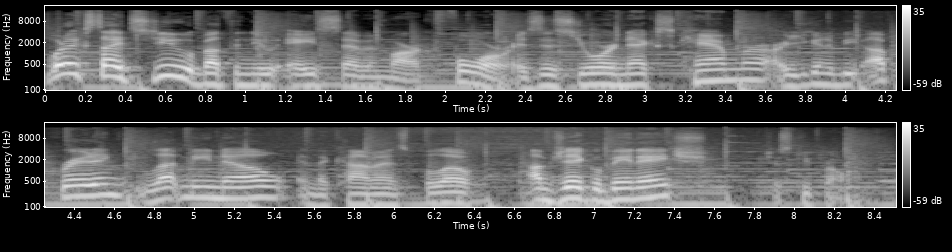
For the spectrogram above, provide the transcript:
What excites you about the new A7 Mark IV? Is this your next camera? Are you going to be upgrading? Let me know in the comments below. I'm Jake with B&H. Just keep rolling.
